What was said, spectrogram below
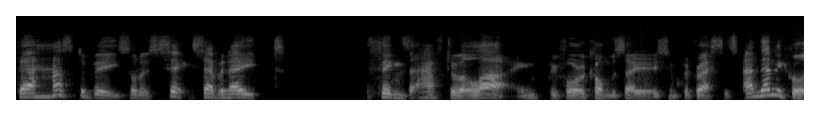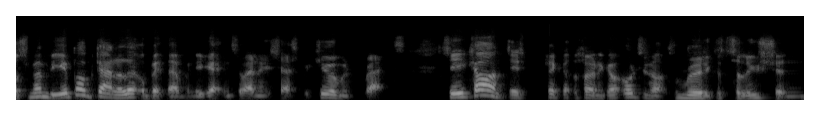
there has to be sort of six, seven, eight things that have to align before a conversation progresses. And then, of course, remember, you're bogged down a little bit there when you get into NHS procurement recs. So you can't just pick up the phone and go, oh, do you know, it's a really good solution.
